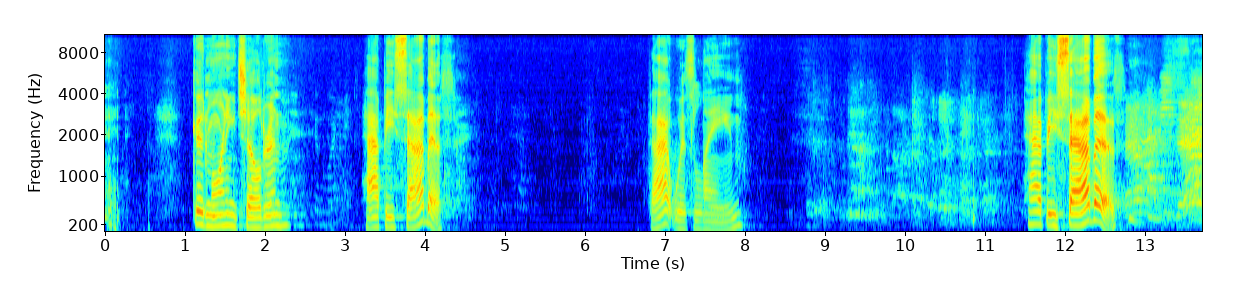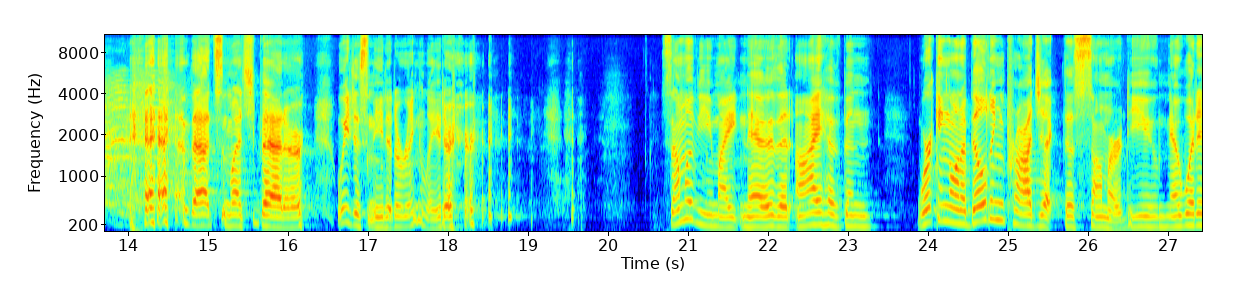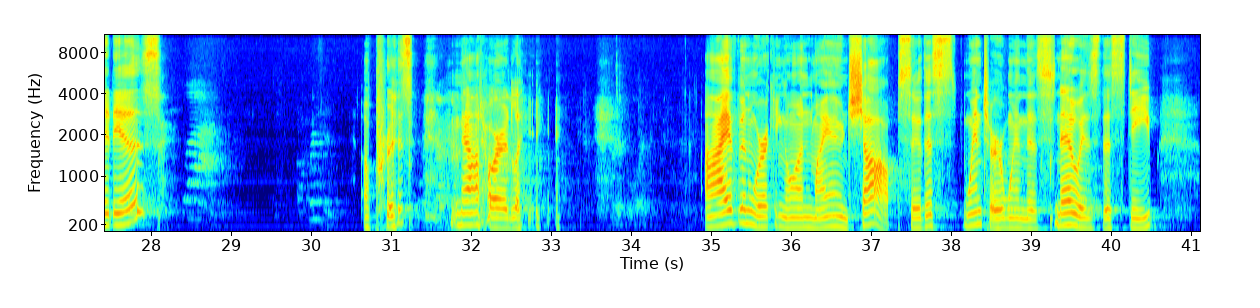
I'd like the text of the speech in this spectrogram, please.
Good morning, children. Good morning. Happy Sabbath. That was lame. Happy Sabbath. Happy Sabbath. That's much better. We just needed a ringleader. Some of you might know that I have been working on a building project this summer. Do you know what it is? A prison? Not hardly. I've been working on my own shop. So this winter, when the snow is this deep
